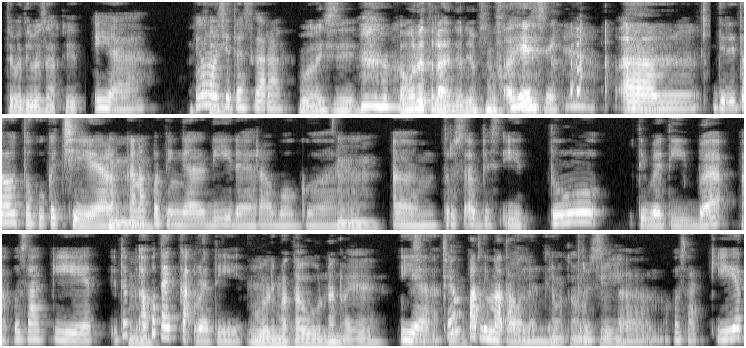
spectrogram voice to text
Tiba-tiba sakit. Iya. Ini mau cerita sekarang. Boleh sih. Kamu udah terlanjur ya? Oh iya sih. Em, jadi tuh waktu aku kecil, Hmm. kan aku tinggal di daerah Bogor. Mm-mm. Em, terus abis itu tiba-tiba aku sakit. Itu Hmm. aku TK berarti. Uh, lima tahunan lah ya. Iya, kayak empat lima tahunan. Lima tahun, Terus oke. em, aku sakit.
